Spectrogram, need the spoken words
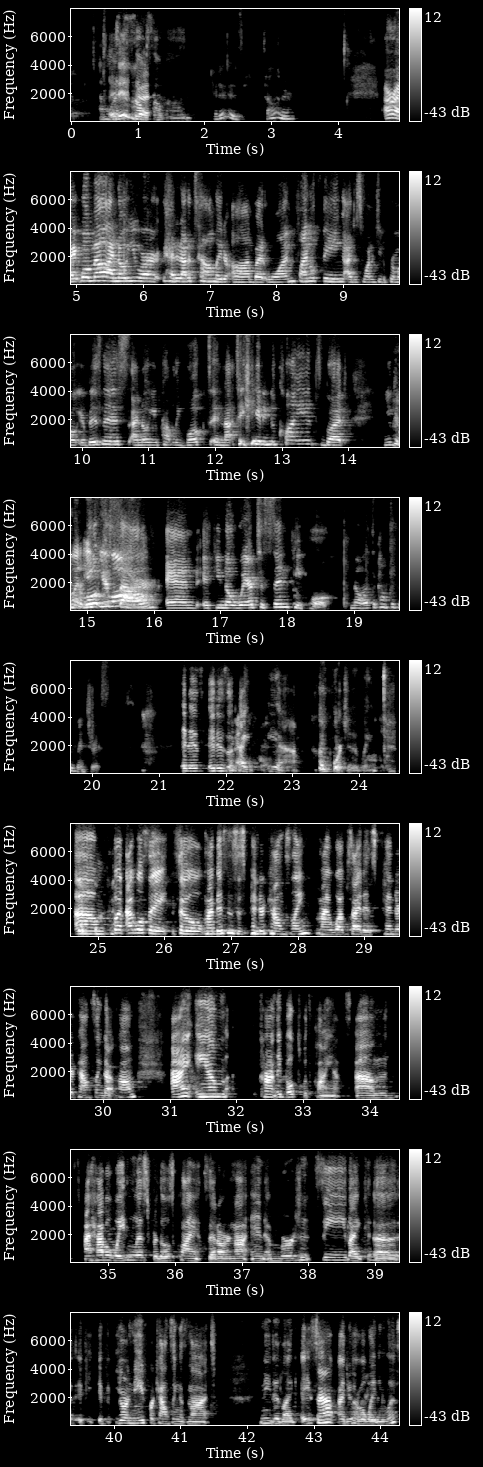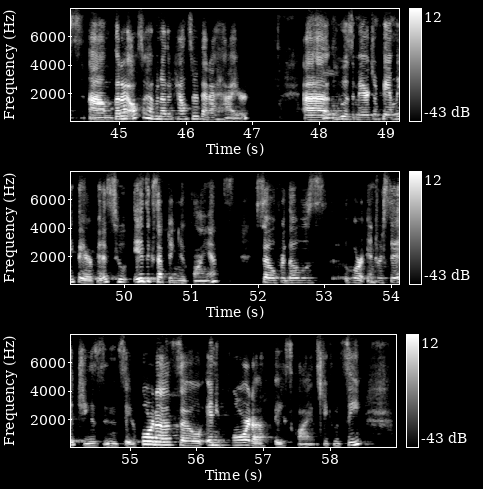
I'm It's is so, good. so good. It is. Telling her. All right. Well, Mel, I know you are headed out of town later on, but one final thing, I just wanted you to promote your business. I know you probably booked and not taking any new clients, but you can But promote you yourself. are- and if you know where to send people, no, that's a conflict of interest. It is. It is. A, I, yeah. Unfortunately, um, but I will say so. My business is Pender Counseling. My website is pendercounseling.com. I am currently booked with clients. Um, I have a waiting list for those clients that are not in emergency, like uh, if, if your need for counseling is not needed like ASAP, I do have a waiting list. Um, but I also have another counselor that I hired uh, who is a marriage and family therapist who is accepting new clients. So for those who are interested, she is in the state of Florida. So any Florida-based clients she can see.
